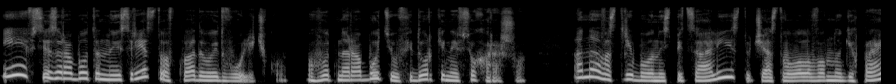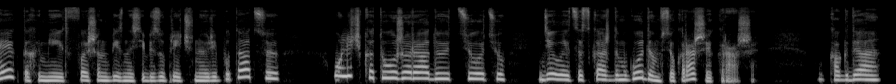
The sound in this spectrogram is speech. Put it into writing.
и все заработанные средства вкладывает в Олечку. Вот на работе у Федоркиной все хорошо. Она востребованный специалист, участвовала во многих проектах, имеет в фэшн-бизнесе безупречную репутацию. Олечка тоже радует тетю, делается с каждым годом все краше и краше. Когда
